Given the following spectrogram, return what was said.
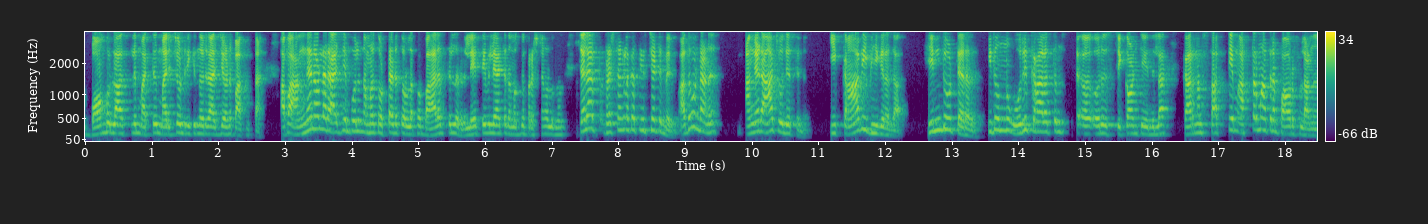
ബോംബ് ബ്ലാസ്റ്റിലും മറ്റും മരിച്ചുകൊണ്ടിരിക്കുന്ന ഒരു രാജ്യമാണ് പാകിസ്ഥാൻ. അപ്പൊ അങ്ങനെയുള്ള രാജ്യം പോലും നമ്മൾ തൊട്ടടുത്തുള്ളപ്പോൾ ഭാരതത്തിൽ റിലേറ്റീവ്ലി ആയിട്ട് നമുക്ക് പ്രശ്നങ്ങളൊന്നും ചില പ്രശ്നങ്ങളൊക്കെ തീർച്ചയായിട്ടും വരും. അതുകൊണ്ടാണ് അങ്ങയുടെ ആ ചോദ്യത്തിന് ഈ കാവി ഭീകരത ഹിന്ദു ടെറർ ഇതൊന്നും ഒരു കാലത്തും ഒരു സ്റ്റിക്ക് ഓൺ ചെയ്യുന്നില്ല. കാരണം സത്യം അത്രമാത്രം പവർഫുൾ ആണ്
